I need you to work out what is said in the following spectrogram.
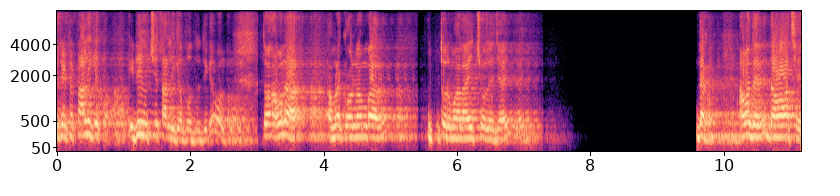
এটা একটা তালিকা করা। এটাই হচ্ছে তালিকা পদ্ধতি, কেমন? তো আমরা আমরা ক নাম্বার উত্তরমালায় চলে যাই। দেখো, আমাদের দেওয়া আছে,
